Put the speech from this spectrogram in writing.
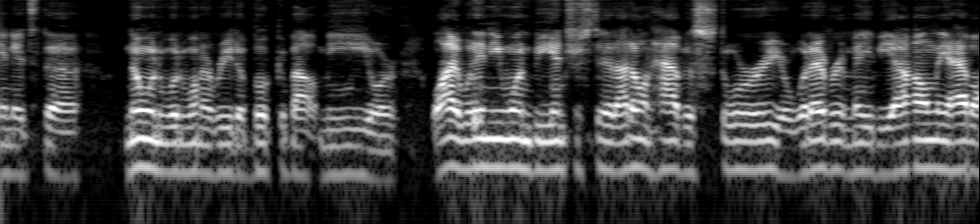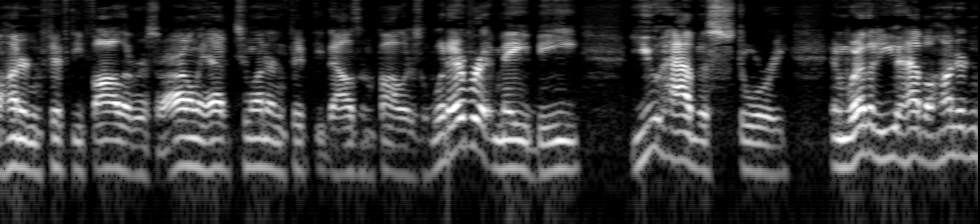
and it's the no one would want to read a book about me or why would anyone be interested? I don't have a story or whatever it may be. I only have 150 followers or i only have 250000 followers. Whatever it may be you have a story. And whether you have 150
